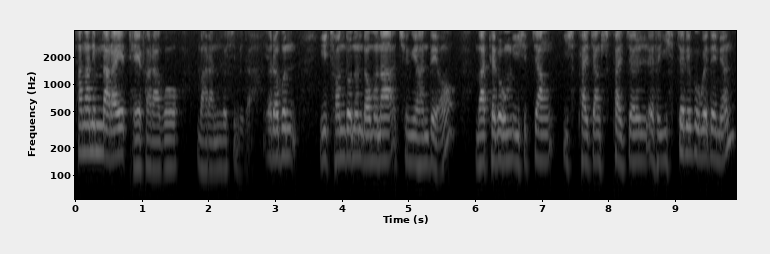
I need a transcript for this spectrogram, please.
하나님 나라의 대사라고 말하는 것입니다. 여러분 이 전도는 너무나 중요한데요. 마태복음 20장 28장 18절에서 20절에 보게 되면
